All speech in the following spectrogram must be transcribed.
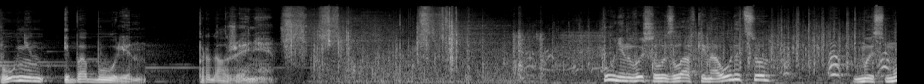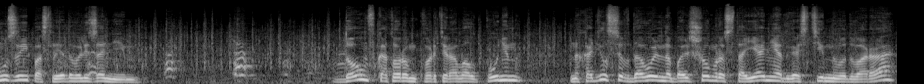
Пунин и Бабурин. Продолжение. Пунин вышел из лавки на улицу, мы с Музой последовали за ним. Дом, в котором квартировал Пунин, находился в довольно большом расстоянии от гостиного двора,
